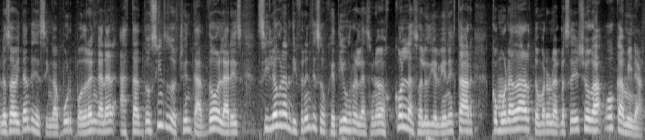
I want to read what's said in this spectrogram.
los habitantes de Singapur podrán ganar hasta 280 dólares si logran diferentes objetivos relacionados con la salud y el bienestar, como nadar, tomar una clase de yoga o caminar.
